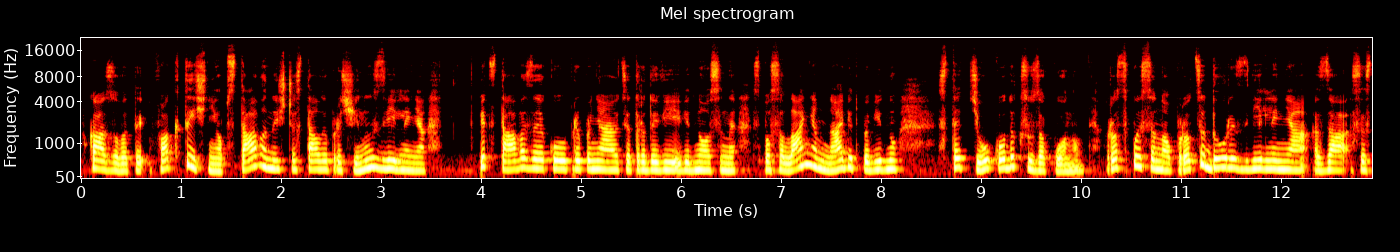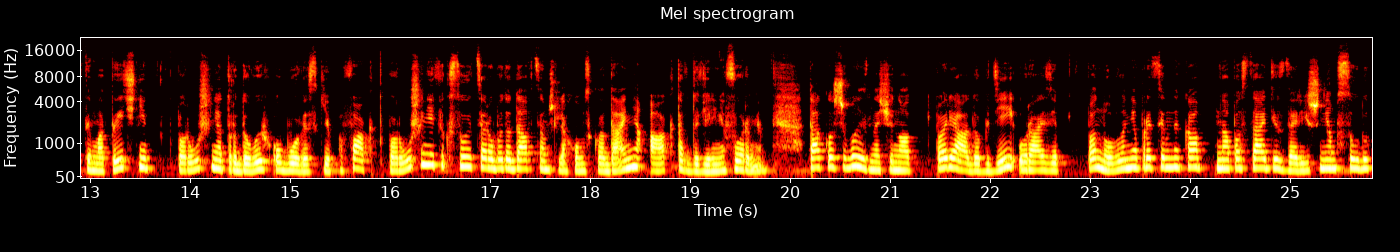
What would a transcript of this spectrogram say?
вказувати фактичні обставини, що стали причиною звільнення, підстава, за якою припиняються трудові відносини, з посиланням на відповідну статтю Кодексу закону. Розписано процедури звільнення за систематичні порушення трудових обов'язків. Факт порушення фіксується роботодавцем шляхом складання акта в довільній формі. Також визначено порядок дій у разі поновлення працівника на посаді за рішенням суду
